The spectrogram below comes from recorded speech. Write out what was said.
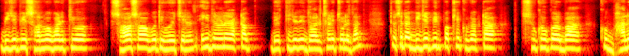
বিজেপির সর্বভারতীয় সহসভাপতি হয়েছিলেন। এই ধরনের একটা ব্যক্তি যদি দল ছেড়ে চলে যান, তো সেটা বিজেপির পক্ষে খুব একটা সুখকর বা খুব ভালো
